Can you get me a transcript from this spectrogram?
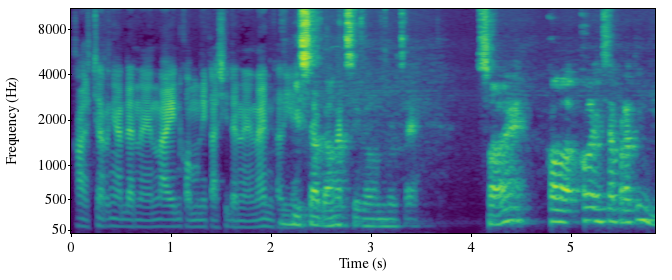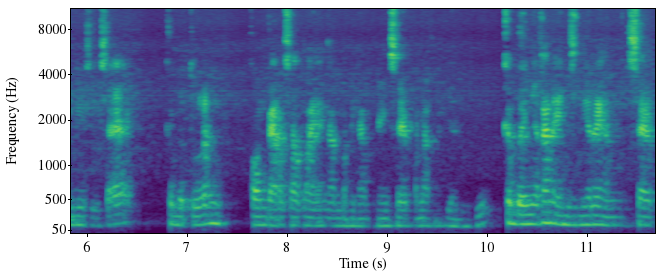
culture-nya dan lain-lain, komunikasi dan lain-lain kali ya. Bisa banget sih kalau menurut saya. Soalnya kalau kalau yang saya perhatiin gini sih, saya kebetulan compare sama yang company-company yang saya pernah kerja dulu, kebanyakan engineer yang saya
